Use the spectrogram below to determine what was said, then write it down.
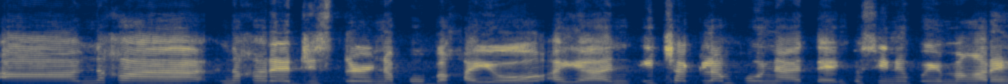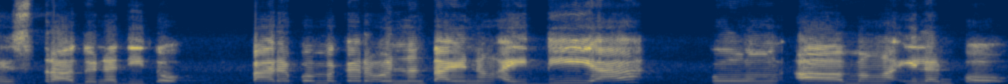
ah, naka, naka-register na po ba kayo? Ayan, i-check lang po natin kung sino po yung mga rehistrado na dito. Para po magkaroon lang tayo ng idea kung ah, mga ilan po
